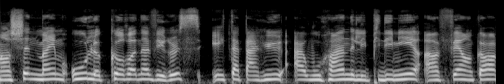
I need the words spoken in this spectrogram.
En Chine même, où le coronavirus est apparu à Wuhan, l'épidémie a fait encore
